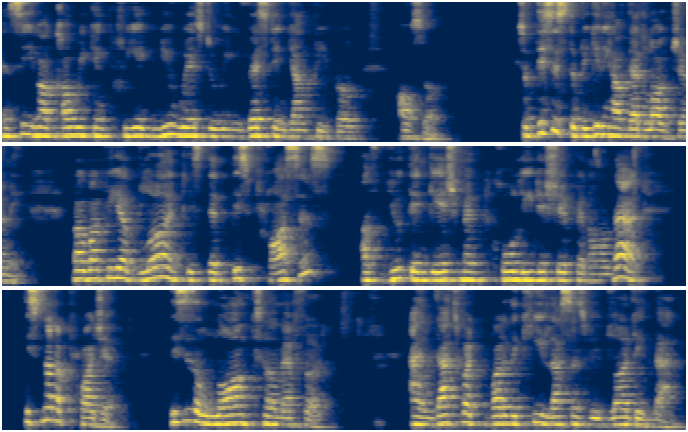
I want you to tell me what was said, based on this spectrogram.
and see how, how we can create new ways to invest in young people also. So this is the beginning of that long journey. But what we have learned is that this process of youth engagement, co-leadership and all that, it's not a project. This is a long-term effort. And that's what one of the key lessons we've learned in that.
